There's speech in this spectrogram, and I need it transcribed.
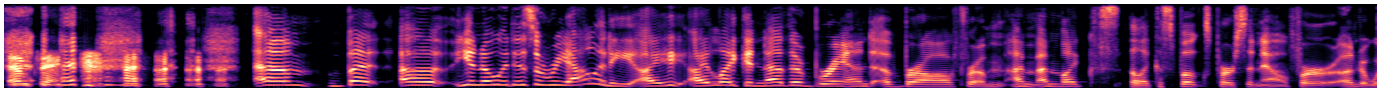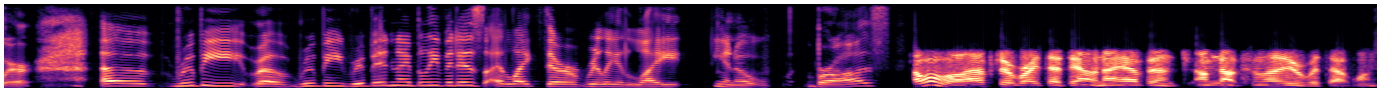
tempting. um, but uh, you know, it is a reality. I, I like another brand of bra from. I'm I'm like like a spokesperson now for underwear. Uh, Ruby uh, Ruby Ribbon, I believe it is. I like their really light you know, bras. Oh, I'll have to write that down. I haven't. I'm not familiar with that one.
